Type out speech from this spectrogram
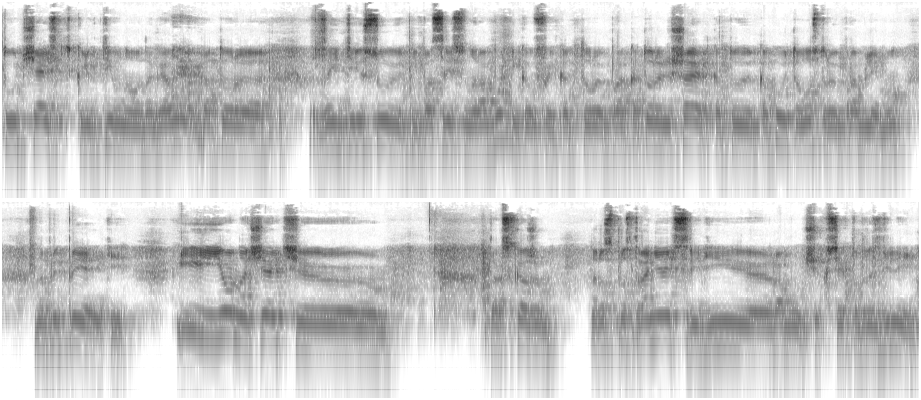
ту часть коллективного договора, которая заинтересует непосредственно работников и которая, про, которая решает какую, какую-то острую проблему на предприятии. И ее начать, э, так скажем, распространять среди рабочих всех подразделений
